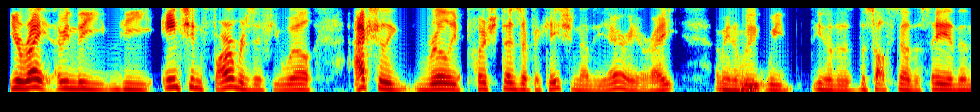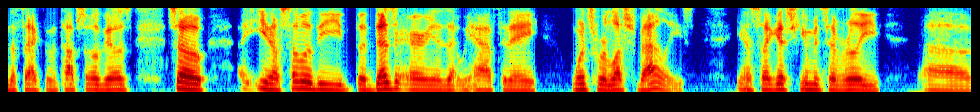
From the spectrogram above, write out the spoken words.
you're right. I mean the the ancient farmers, if you will, actually really pushed desertification of the area, right? I mean mm-hmm. we we you know the the salting of the sea and then the fact that the topsoil goes. So you know some of the the desert areas that we have today once were lush valleys. You know, so I guess humans have really uh,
